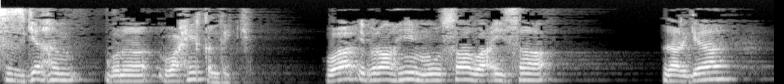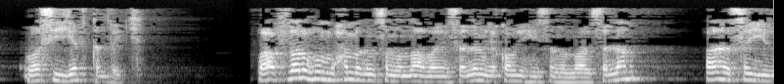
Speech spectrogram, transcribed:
sizga ham buni vahiy qildik va ibrohim muso va isolarga vasiyat qildik وأفضلهم محمد صلى الله عليه وسلم لقوله صلى الله عليه وسلم أنا سيد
